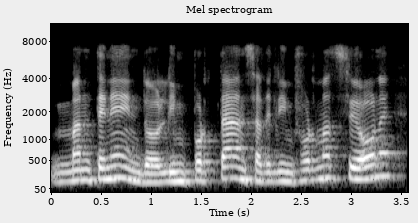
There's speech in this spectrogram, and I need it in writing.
mantenendo l'importanza dell'informazione,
